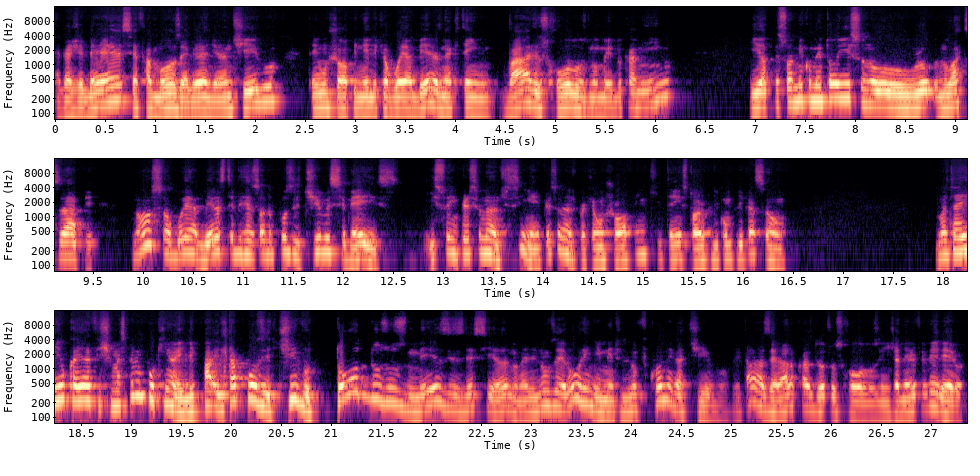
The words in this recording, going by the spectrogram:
HGBS, é famoso, é grande, é antigo. Tem um shopping nele que é o Goiabeiras, né, que tem vários rolos no meio do caminho. E a pessoa me comentou isso no, no WhatsApp. Nossa, o Goiabeiras teve resultado positivo esse mês. Isso é impressionante. Sim, é impressionante, porque é um shopping que tem histórico de complicação. Mas aí eu caí a ficha, mas espera um pouquinho aí, ele, ele tá positivo todos os meses desse ano, né? Ele não zerou o rendimento, ele não ficou negativo. Ele estava zerado por causa de outros rolos, em janeiro e fevereiro.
